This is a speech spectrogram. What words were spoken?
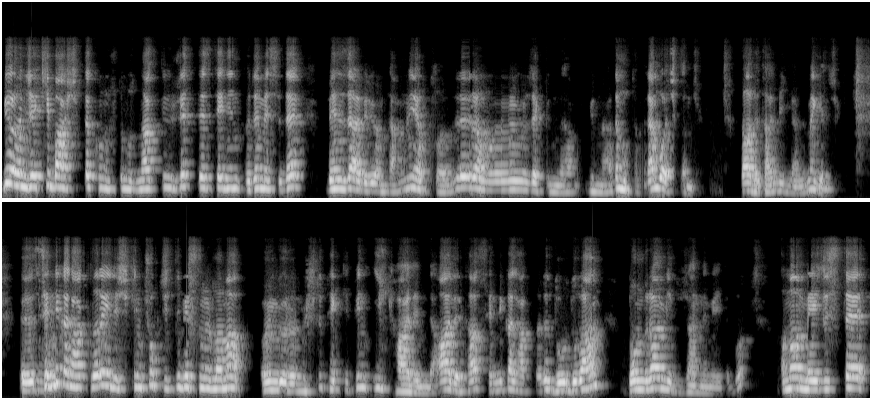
Bir önceki başlıkta konuştuğumuz nakli ücret desteğinin ödemesi de benzer bir yöntemle yapılabilir ama önümüzdeki günlerde muhtemelen bu açıklanacak. Daha detaylı bilgilendirme gelecek. Ee, sendikal haklara ilişkin çok ciddi bir sınırlama öngörülmüştü teklifin ilk halinde. Adeta sendikal hakları durduran, donduran bir düzenlemeydi bu. Ama mecliste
